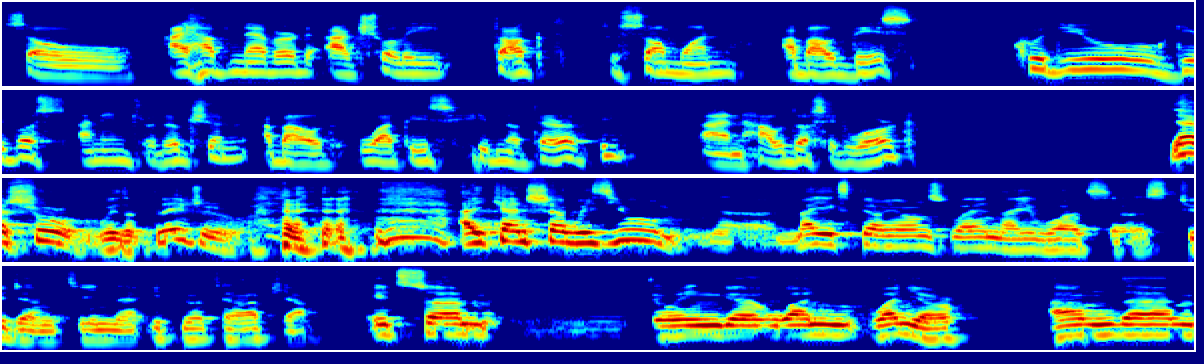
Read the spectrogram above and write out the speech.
so I have never actually talked to someone about this could you give us an introduction about what is hypnotherapy and how does it work? Yeah, sure, with a pleasure. I can share with you uh, my experience when I was a student in uh, hypnotherapy. It's um, during uh, one one year, and um,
